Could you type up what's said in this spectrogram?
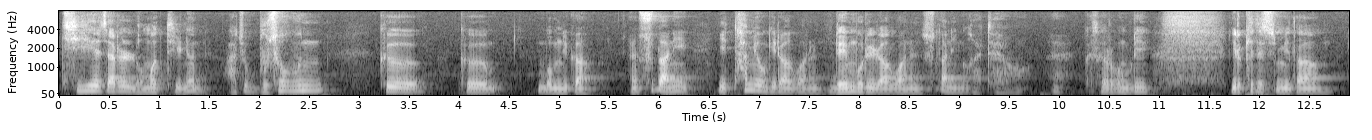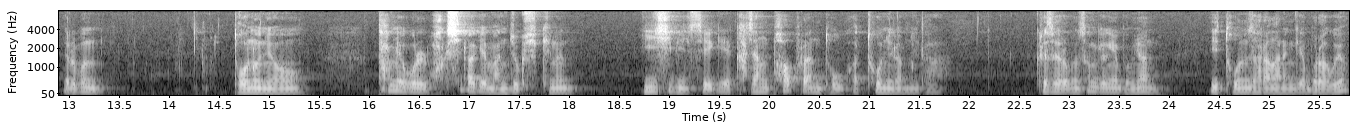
지혜자를 넘어뜨리는 아주 무서운 그 그 뭡니까 수단이 이 탐욕이라고 하는 뇌물이라고 하는 수단인 것 같아요. 예. 그래서 여러분 우리 이렇게 됐습니다. 여러분 돈은요 탐욕을 확실하게 만족시키는 21세기의 가장 파워풀한 도구가 돈이랍니다. 그래서 여러분 성경에 보면 이 돈 사랑하는 게 뭐라고요?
